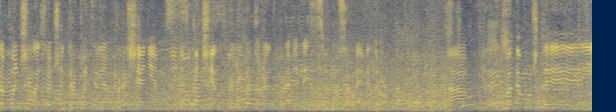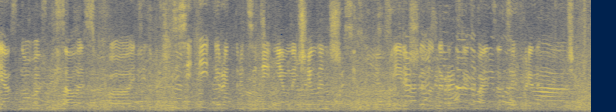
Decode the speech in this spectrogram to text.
закончилось очень трогательным прощанием с печенками, которые отправились в мусорное ведро. А, потому что я снова вписалась в 10-30-дневный челлендж и решила до конца избавиться от своих вредных привычек.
